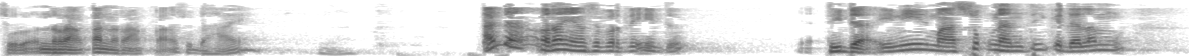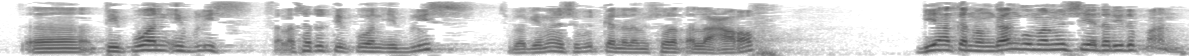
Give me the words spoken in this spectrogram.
sudah neraka neraka sudah hai. Ada orang yang seperti itu. Tidak, ini masuk nanti ke dalam uh, tipuan iblis salah satu tipuan iblis sebagaimana disebutkan dalam surat Al-A'raf dia akan mengganggu manusia dari depan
